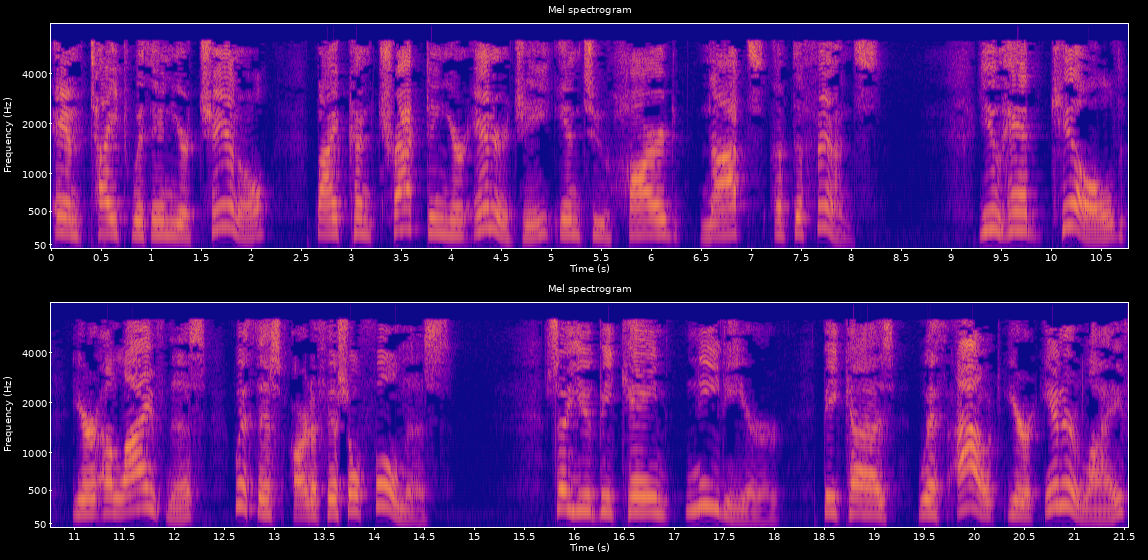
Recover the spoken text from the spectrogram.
and tight within your channel by contracting your energy into hard knots of defense. You had killed your aliveness with this artificial fullness. So you became needier because without your inner life,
